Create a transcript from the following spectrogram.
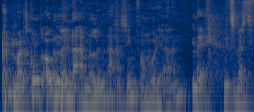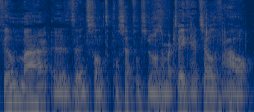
Maar het komt ook... Melinda en Melinda gezien van Woody Allen? Nee. Niet zijn beste film, maar het is wel een interessant concept. Want ze doen dan zeg maar twee keer hetzelfde verhaal.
